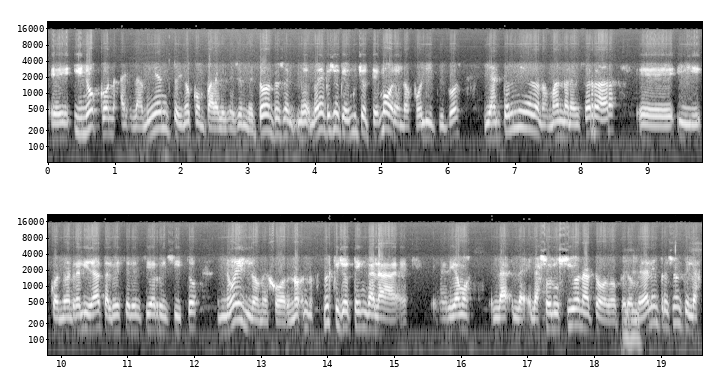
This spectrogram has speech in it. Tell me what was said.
eh, y no con aislamiento y no con paralización de todo. Entonces me, me da la impresión que hay mucho temor en los políticos y ante el miedo nos mandan a encerrar eh, y cuando en realidad tal vez el encierro, insisto, no es lo mejor, no, no, es que yo tenga la, digamos, la, la, solución a todo, pero me da la impresión que las,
